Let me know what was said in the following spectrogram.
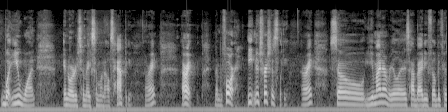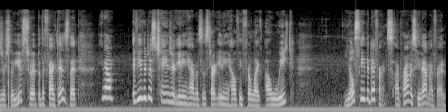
what you want in order to make someone else happy. All right? All right. Number 4, eat nutritiously. All right? So, you might not realize how bad you feel because you're so used to it, but the fact is that, you know, if you could just change your eating habits and start eating healthy for like a week, you'll see the difference. I promise you that, my friend.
